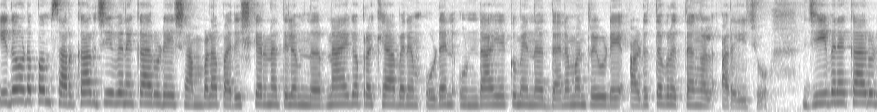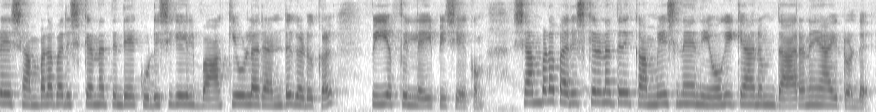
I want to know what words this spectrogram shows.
ഇതോടൊപ്പം സർക്കാർ ജീവനക്കാരുടെ ശമ്പള പരിഷ്കരണത്തിലും നിർണായക പ്രഖ്യാപനം ഉടൻ ഉണ്ടായേക്കുമെന്ന് ധനമന്ത്രിയുടെ അടുത്ത വൃത്തങ്ങൾ അറിയിച്ചു. ജീവനക്കാരുടെ ശമ്പള പരിഷ്കരണത്തിന്റെ കുടിശ്ശികയിൽ ബാക്കിയുള്ള രണ്ട് ഗഡുക്കൾ പി എഫിൽ ലയിപ്പിച്ചേക്കും. ശമ്പള പരിഷ്കരണത്തിന് കമ്മീഷനെ നിയോഗിക്കാനും ധാരണയായിട്ടുണ്ട്.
